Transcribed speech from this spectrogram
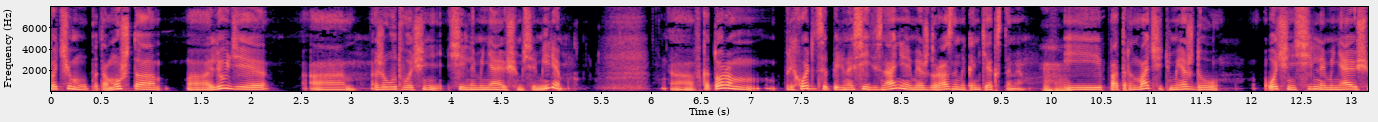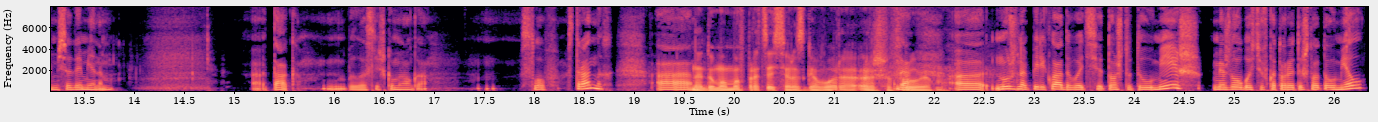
Почему? Потому что э, люди э, живут в очень сильно меняющемся мире, э, в котором приходится переносить знания между разными контекстами угу. и паттерн-матчить между очень сильно меняющимся доменом. Так, было слишком много слов странных. Ну, я думаю, мы в процессе разговора расшифруем. Да. Нужно перекладывать то, что ты умеешь, между областью, в которой ты что-то умел,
